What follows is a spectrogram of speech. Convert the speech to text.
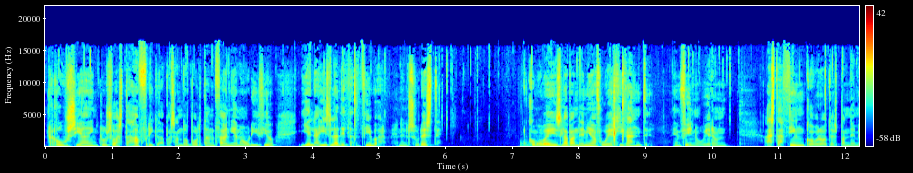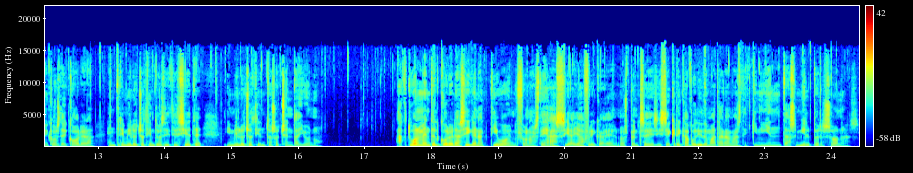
Rusia, incluso hasta África, pasando por Tanzania, Mauricio y en la isla de Zanzíbar, en el sureste. Como veis, la pandemia fue gigante. En fin, hubieron hasta cinco brotes pandémicos de cólera entre 1817 y 1881. Actualmente el cólera sigue en activo en zonas de Asia y África, ¿eh? no os penséis, y se cree que ha podido matar a más de 500.000 personas.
